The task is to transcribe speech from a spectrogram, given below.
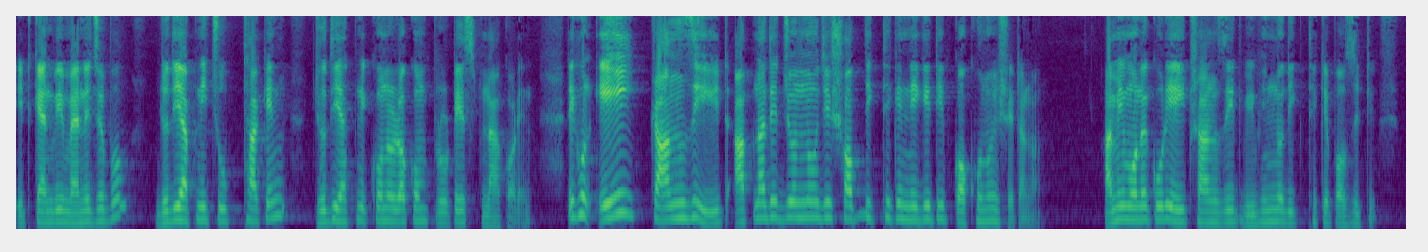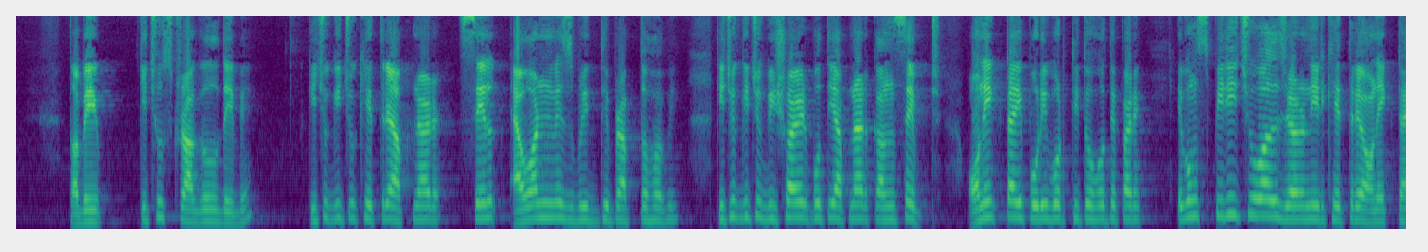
ইট ক্যান বি ম্যানেজেবল যদি আপনি চুপ থাকেন, যদি আপনি কোনো রকম প্রোটেস্ট না করেন দেখুন, এই ট্রানজিট আপনাদের জন্য যে সব দিক থেকে নেগেটিভ কখনোই সেটা নয়। আমি মনে করি এই ট্রানজিট বিভিন্ন দিক থেকে পজিটিভ তবে কিছু স্ট্রাগল দেবে। কিছু কিছু ক্ষেত্রে আপনার সেলফ অ্যাওয়ারনেস বৃদ্ধিপ্রাপ্ত হবে। কিছু কিছু বিষয়ের প্রতি আপনার কনসেপ্ট অনেকটাই পরিবর্তিত হতে পারে এবং স্পিরিচুয়াল জার্নির ক্ষেত্রে অনেকটা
